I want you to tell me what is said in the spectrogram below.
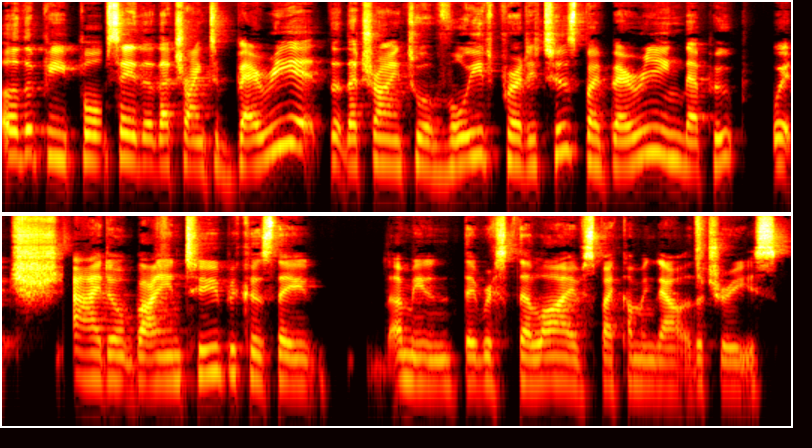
Other people say that they're trying to bury it, that they're trying to avoid predators by burying their poop, which I don't buy into because they I mean, they risk their lives by coming down of the trees.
